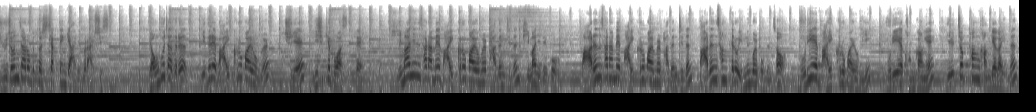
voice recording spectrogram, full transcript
유전자로부터 시작된 게 아님을 알 수 있습니다. 연구자들은 이들의 마이크로바이옴을 쥐에 이식해 보았을 때 비만인 사람의 마이크로바이옴을 받은 지는 비만이 되고 마른 사람의 마이크로바이옴을 받은 지는 마른 상태로 있는 걸 보면서 우리의 마이크로바이옴이 우리의 건강에 밀접한 관계가 있는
